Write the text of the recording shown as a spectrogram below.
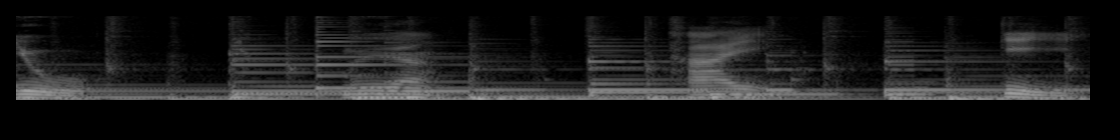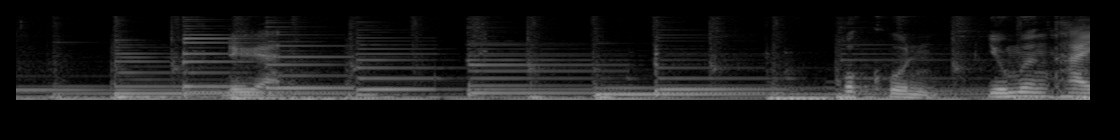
อยู่ เมือง ไทย กี่ เดือน พวกคุณอยู่เมืองไทย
